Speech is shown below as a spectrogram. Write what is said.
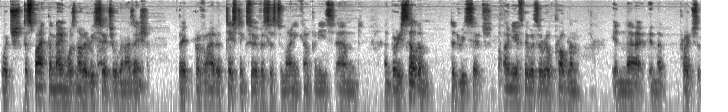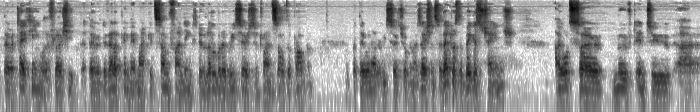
which, despite the name, was not a research organization. They provided testing services to mining companies and and very seldom did research. Only if there was a real problem in, uh, in the approach that they were taking or the flow sheet that they were developing, they might get some funding to do a little bit of research to try and solve the problem. But they were not a research organization. So that was the biggest change. I also moved into uh,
